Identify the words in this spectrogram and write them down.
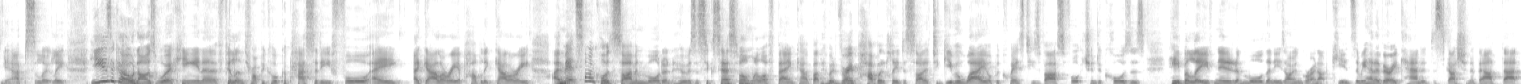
Yeah, absolutely. Years ago, when I was working in a philanthropical capacity for a, a gallery, a public gallery, I met someone called Simon Mordant, who was a successful and well off banker, but who had very publicly decided to give away or bequest his vast fortune to causes he believed needed it more than his own grown up kids. And we had a very candid discussion about that.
